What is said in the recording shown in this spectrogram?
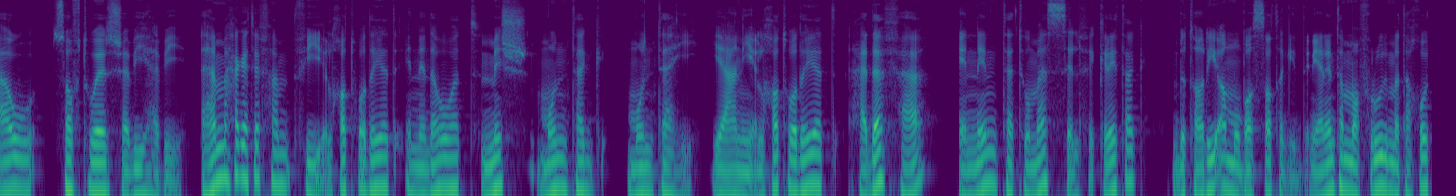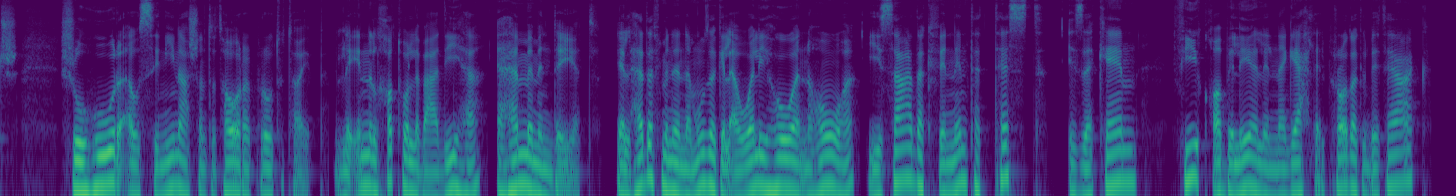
أو software شبيهة بيه. أهم حاجة تفهم في الخطوة ديت إن دوت مش منتج منتهي. يعني الخطوة ديت هدفها إن أنت تمثل فكرتك بطريقة مبسطة جدا. يعني أنت المفروض ما تاخدش شهور أو سنين عشان تطور ال prototype لأن الخطوة اللي بعديها أهم من ديت. الهدف من النموذج الأولي هو إن هو يساعدك في إن أنت test إذا كان في قابلية للنجاح لل product بتاعك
